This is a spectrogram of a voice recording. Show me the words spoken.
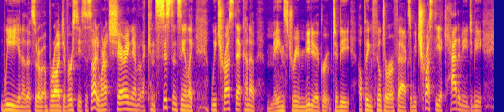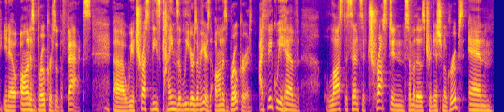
we you know the sort of a broad diversity of society we're not sharing that consistency and like we trust that kind of mainstream media group to be helping filter our facts or we trust the academy to be you know honest brokers of the facts uh, we trust these kinds of leaders over here as honest brokers i think we have lost a sense of trust in some of those traditional groups and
